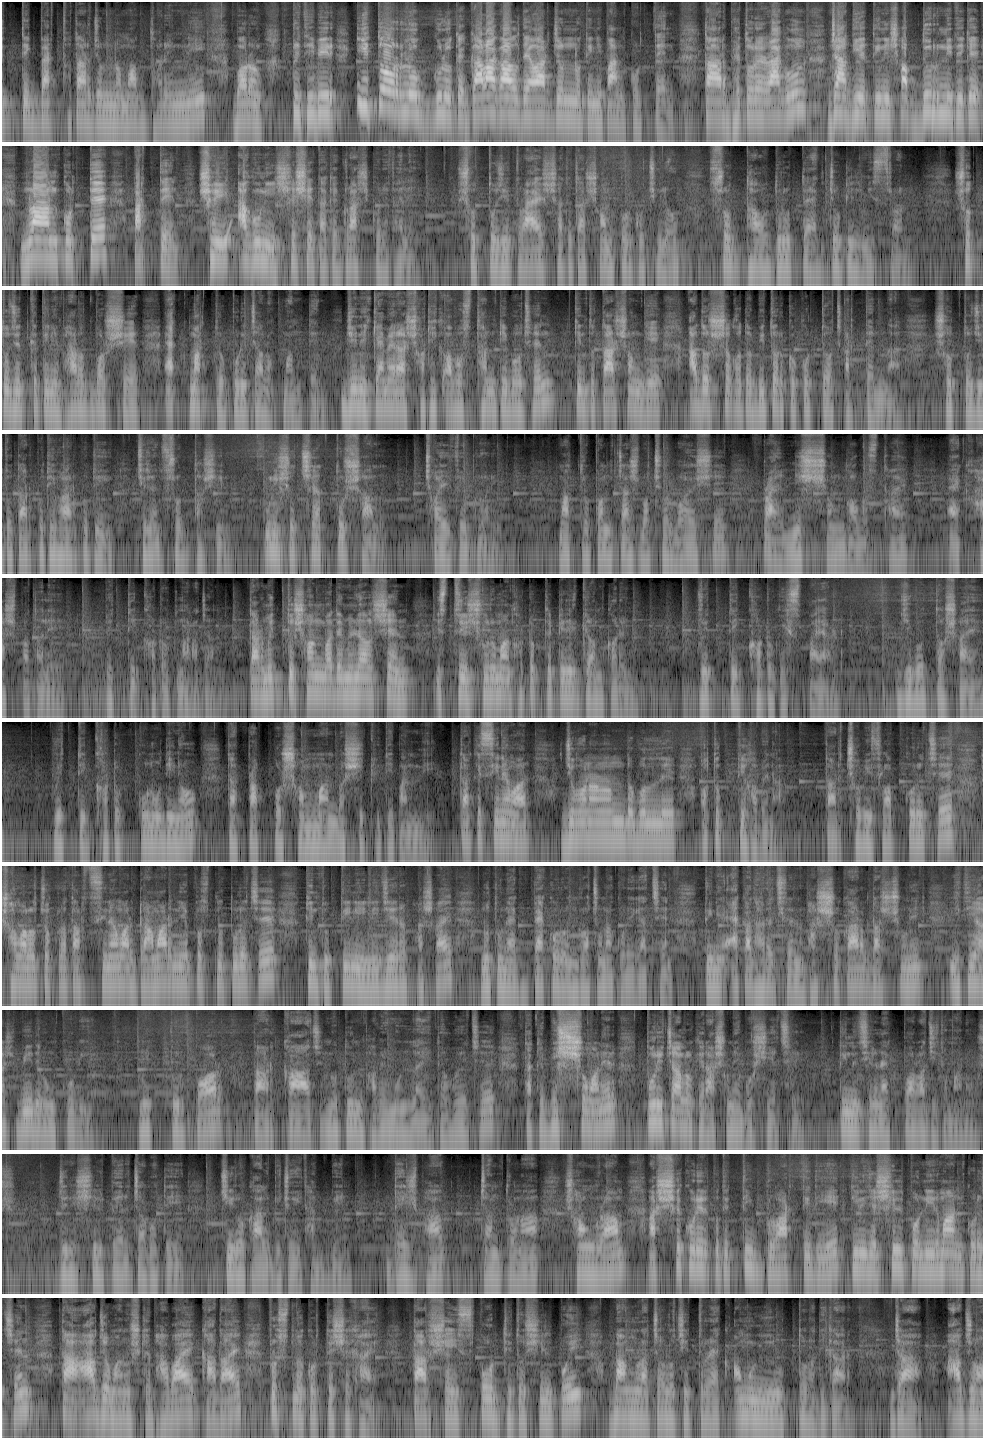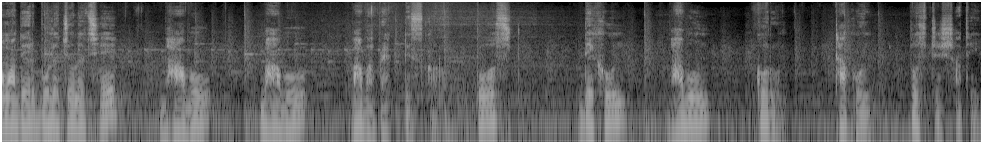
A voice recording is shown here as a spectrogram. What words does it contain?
ঋত্বিক ব্যর্থতার জন্য মদ ধরেননি, বরং পৃথিবীর ইতর লোকগুলোকে গালাগাল দেওয়ার জন্য তিনি পান করতেন। তার ভেতরের আগুন, যা দিয়ে তিনি সব দুর্নীতিকে ম্লান করতে পারতেন, সেই আগুনই শেষে তাকে গ্রাস করে ফেলে। সত্যজিৎ রায়ের সাথে তার সম্পর্ক ছিল শ্রদ্ধা ও দূরত্বের এক জটিল মিশ্রণ। সত্যজিৎকে তিনি ভারতবর্ষের একমাত্র পরিচালক মানতেন। যিনি ক্যামেরার সঠিক অবস্থানটি বোঝেন, কিন্তু তার সঙ্গে আদর্শগত বিতর্ক করতেও ছাড়তেন না। সত্যজিৎ তার প্রতিভার প্রতি ছিলেন শ্রদ্ধাশীল। উনিশশো ছিয়াত্তর সাল ছয়ই ফেব্রুয়ারি। মাত্র পঞ্চাশ বছর বয়সে প্রায় নিঃসঙ্গ অবস্থায় এক হাসপাতালে ঋত্বিক ঘটক মারা যান। তার মৃত্যু সংবাদে মৃণাল সেন স্ত্রী সুরমা ঘটককে টেলিগ্রাম করেন। ঋত্বিক ঘটক এক্সপায়ার্ড জীবদ্দশায় ঋত্বিক ঘটক কোনোদিনও তার প্রাপ্য সম্মান বা স্বীকৃতি পাননি। তাকে সিনেমার জীবনানন্দ বললে অতুক্তি হবে না। তার ছবি ফ্লপ করেছে, সমালোচকরা তার সিনেমার গ্রামার নিয়ে প্রশ্ন তুলেছে, কিন্তু তিনি নিজের ভাষায় নতুন এক ব্যাকরণ রচনা করে গেছেন। তিনি একাধারে ছিলেন ভাষ্যকার, দার্শনিক, ইতিহাসবিদ এবং কবি। মৃত্যুর পর তার কাজ নতুনভাবে মূল্যায়িত হয়েছে, তাকে বিশ্বমানের পরিচালকের আসনে বসিয়েছে। তিনি ছিলেন এক পরাজিত মানুষ। যিনি শিল্পের জগতে চিরকাল বিজয়ী থাকবেন। দেশভাগ, যন্ত্রণা, সংগ্রাম আর শেকড়ের প্রতি তীব্র আর্তি দিয়ে তিনি যে শিল্প নির্মাণ করেছেন, তা আজও মানুষকে ভাবায়, কাদায়, প্রশ্ন করতে শেখায়। তার সেই স্পর্ধিত শিল্পই বাংলা চলচ্চিত্রের এক অমূল্য উত্তরাধিকার, যা আজও আমাদের বলে চলেছে, ভাবো ভাবো, ভাবা প্র্যাকটিস করো। পোস্ট দেখুন, ভাবুন, করুন। থাকুন পোস্টের সাথেই।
